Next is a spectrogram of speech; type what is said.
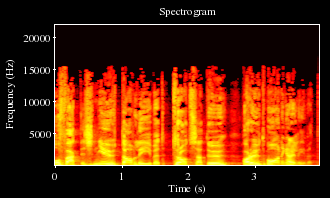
och faktiskt njuta av livet trots att du har utmaningar i livet.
